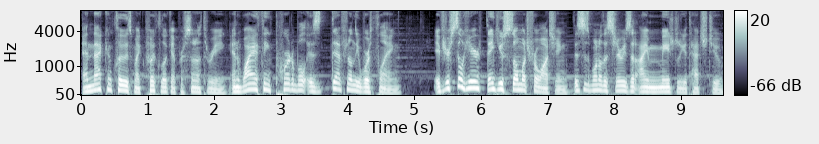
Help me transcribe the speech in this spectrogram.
And that concludes my quick look at Persona 3 and why I think Portable is definitely worth playing. If you're still here, thank you so much for watching. This is one of the series that I am majorly attached to,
